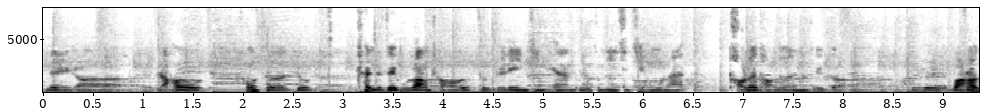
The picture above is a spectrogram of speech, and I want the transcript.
那个，然后从此就趁着这股浪潮，就决定今天录这么一期节目来讨论讨论这个，就是网上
